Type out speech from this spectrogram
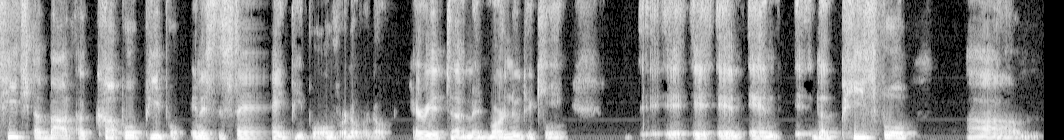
teach about a couple people, and it's the same people over and over and over. Harriet Tubman, Martin Luther King, and, and the peaceful um,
